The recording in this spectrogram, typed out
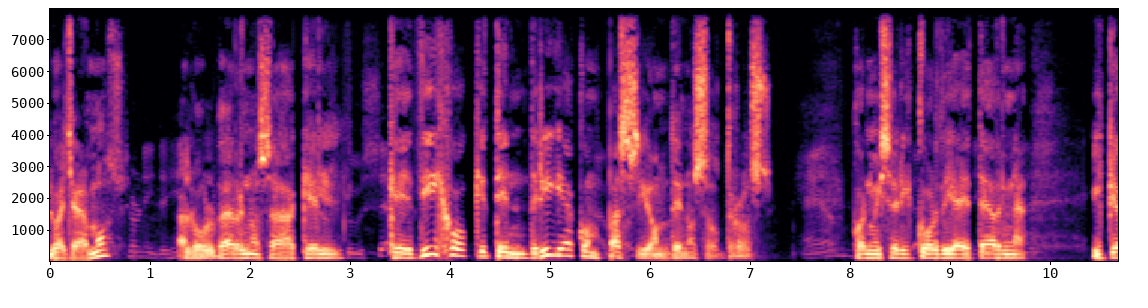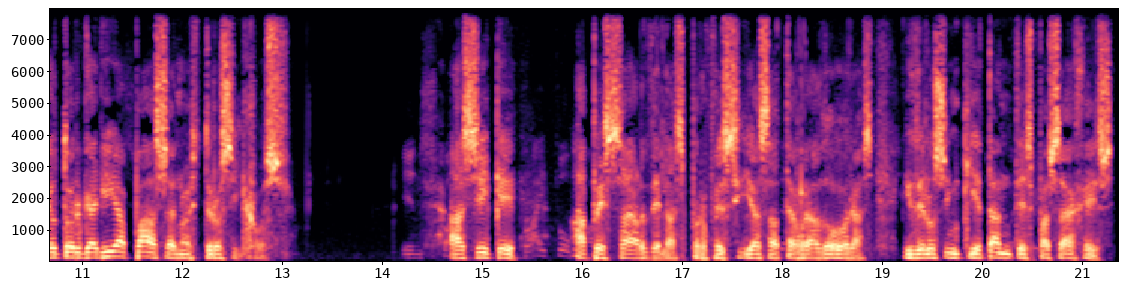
Lo hallamos al volvernos a aquel que dijo que tendría compasión de nosotros, con misericordia eterna, y que otorgaría paz a nuestros hijos. Así que, a pesar de las profecías aterradoras y de los inquietantes pasajes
